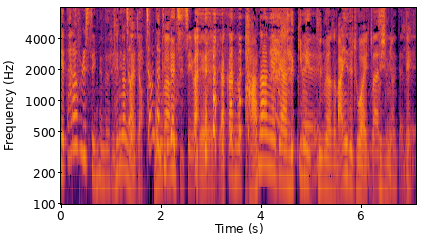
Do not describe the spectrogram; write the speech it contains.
유일하게 따라 부를 수 있는 노래 생각나죠? 좀더 뭔가- 들려주지만. 네, 약간 그 반항에 대한 느낌이 네. 들면서 많이들 좋아했죠. 맞습니다. 90년대. 네. 네.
